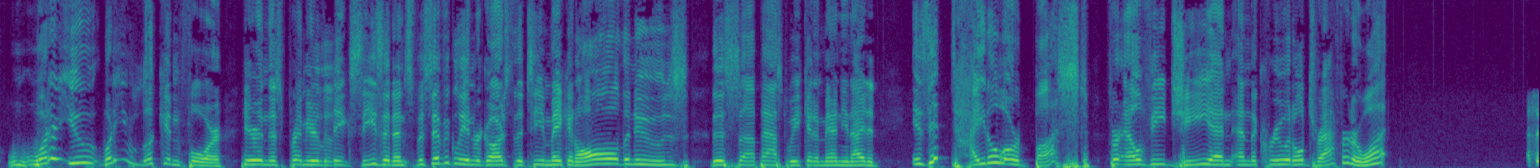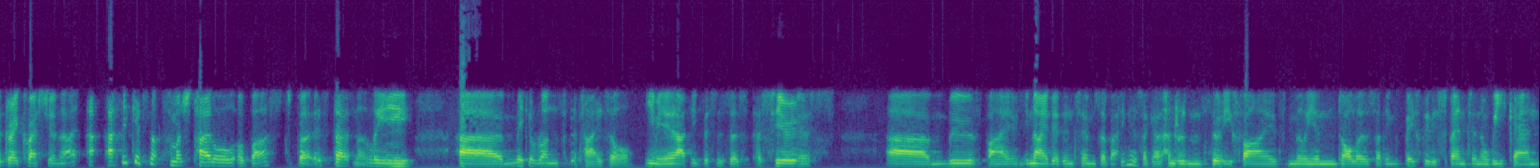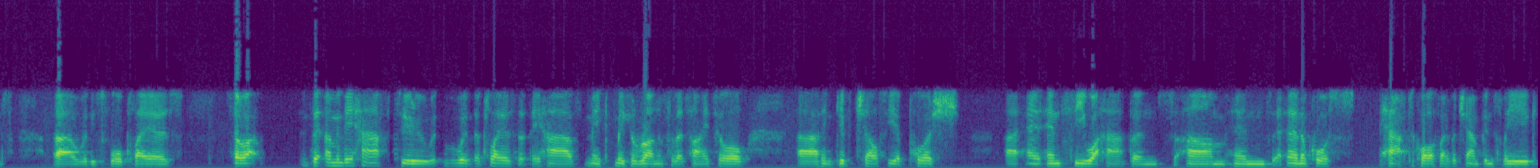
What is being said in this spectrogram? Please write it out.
What are you What are you looking for here in this Premier League season, and specifically in regards to the team making all the news this uh, past weekend of Man United? Is it title or bust for LVG and and the crew at Old Trafford, or what? That's a great question. I, I think it's not so much title or bust, but it's definitely uh, make a run for the title. You mean I think this is a, a serious um, move by United in terms of I think it's like 135 million dollars. I think basically they spent in a weekend uh, with these four players. So uh, they, I mean they have to with the players that they have make make a run for the title. Uh, I think give Chelsea a push uh, and, and see what happens. Um, and and of course have to qualify for Champions League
